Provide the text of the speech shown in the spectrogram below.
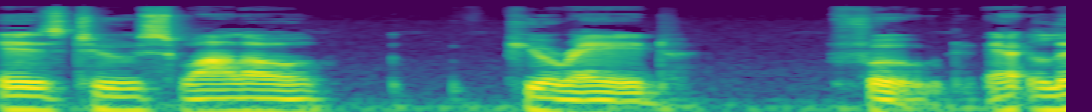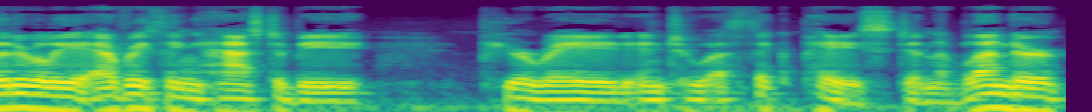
is to swallow pureed food. Literally everything has to be pureed into a thick paste in the blender.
